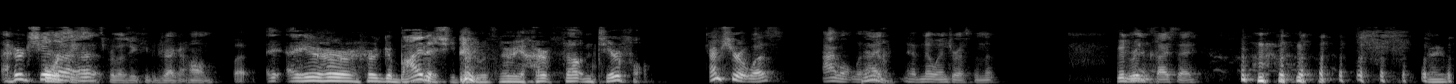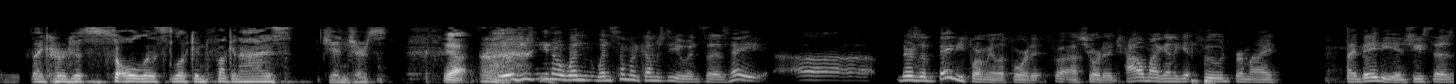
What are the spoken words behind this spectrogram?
I heard she four a- seasons for those of you keeping track at home. But I I hear her her goodbye that she did was very heartfelt and tearful. I'm sure it was. I won't, Yeah. I have no interest in it. Good riddance, I say. Like her just soulless looking fucking eyes, gingers. Yeah. Ah. Just, you know, when, when someone comes to you and says, Hey, uh, there's a baby formula for it, for a shortage. How am I going to get food for my, my baby? And she says,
